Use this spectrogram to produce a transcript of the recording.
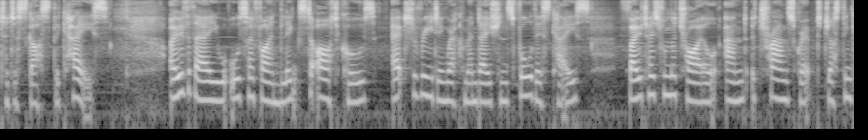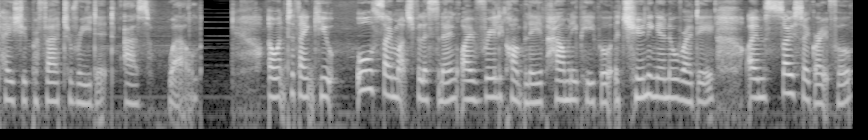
to discuss the case. Over there, you will also find links to articles, extra reading recommendations for this case, photos from the trial, and a transcript just in case you prefer to read it as well. I want to thank you all so much for listening. I really can't believe how many people are tuning in already. I am so, so grateful.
